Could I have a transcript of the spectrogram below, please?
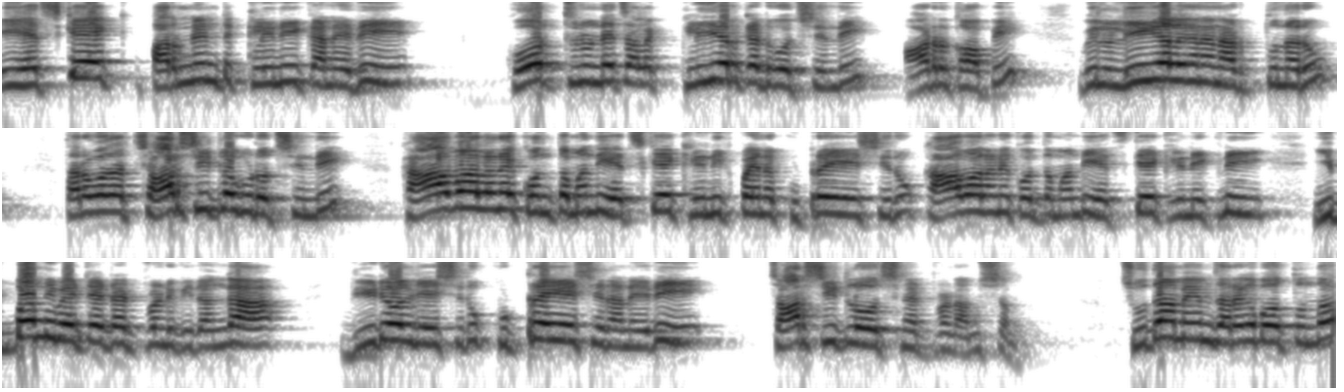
ఈ హెచ్కే పర్మనెంట్ క్లినిక్ అనేది కోర్టు నుండే చాలా క్లియర్ కట్గా వచ్చింది ఆర్డర్ కాపీ. వీళ్ళు లీగల్గానే నడుపుతున్నారు. తర్వాత చార్జ్ షీట్లో కూడా వచ్చింది. కావాలనే కొంతమంది హెచ్కే క్లినిక్ పైన కుట్ర చేసిరు కావాలనే కొంతమంది హెచ్కే క్లినిక్ని ఇబ్బంది పెట్టేటటువంటి విధంగా వీడియోలు చేసిరు కుట్ర చేసిరు అనేది చార్జ్ షీట్లో వచ్చినటువంటి అంశం. చూద్దాం ఏం జరగబోతుందో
